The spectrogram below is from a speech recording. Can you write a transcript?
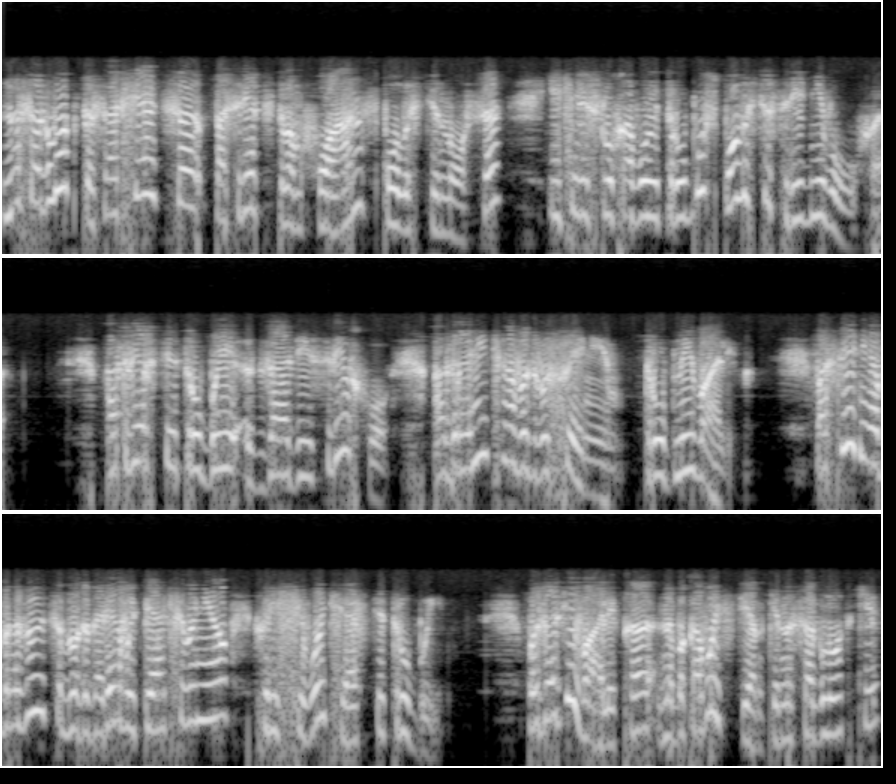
Носоглотка сообщается посредством хуан с полости носа и через слуховую трубу с полостью среднего уха. Отверстие трубы сзади и сверху ограничено возвышением, трубный валик. Последний образуется благодаря выпячиванию хрящевой части трубы. Позади валика, на боковой стенке носоглотки,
